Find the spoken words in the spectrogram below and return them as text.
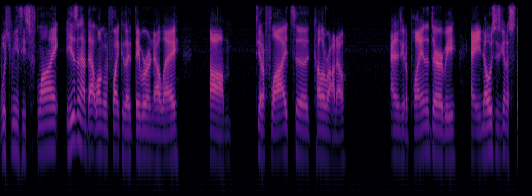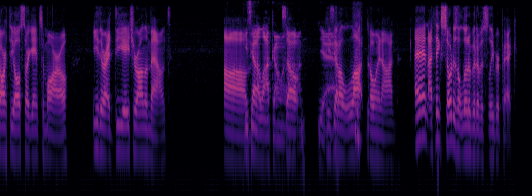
which means he's flying. He doesn't have that long of a flight because they were in L.A. Um, he's got to fly to Colorado, and he's gonna play in the Derby, and he knows he's gonna start the All Star game tomorrow, either at DH or on the mound. Um, He's got a lot going so, on. Yeah. He's got a lot going on. And I think Soto's a little bit of a sleeper pick.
